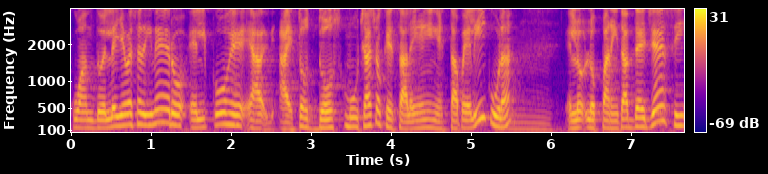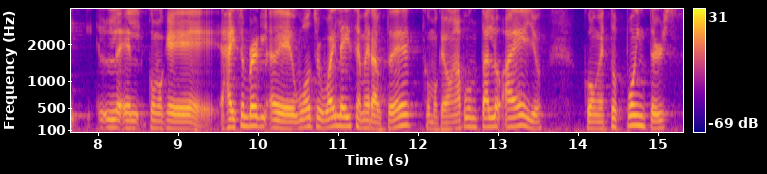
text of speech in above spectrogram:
cuando él le lleva ese dinero, él coge a, a estos dos muchachos que salen en esta película, lo- los panitas de Jesse. el- el- como que Heisenberg, eh, Walter White le dice, mira, ustedes como que van a apuntarlos a ellos con estos pointers,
